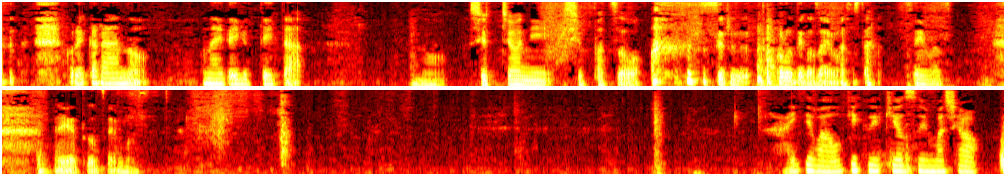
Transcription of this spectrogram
これからあの、この間言っていた、あの、出張に出発を するところでございました。すいません。ありがとうございます。はい。では、大きく息を吸いましょう。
